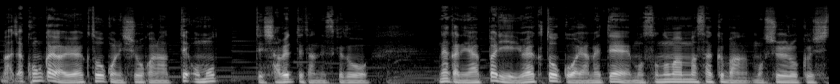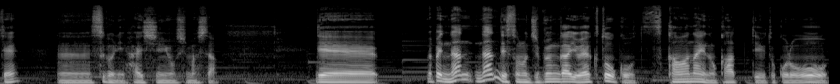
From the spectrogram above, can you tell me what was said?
まあじゃあ今回は予約投稿にしようかなって思って喋ってたんですけどなんかねやっぱり予約投稿はやめてもうそのまんま昨晩もう収録してうんすぐに配信をしました。でやっぱりなんでその自分が予約投稿を使わないのかっていうところを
